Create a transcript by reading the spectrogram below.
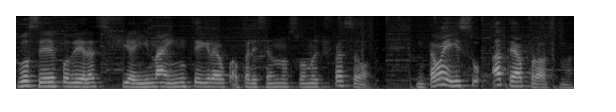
você poder assistir aí na íntegra aparecendo na sua notificação. Então é isso, até a próxima.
